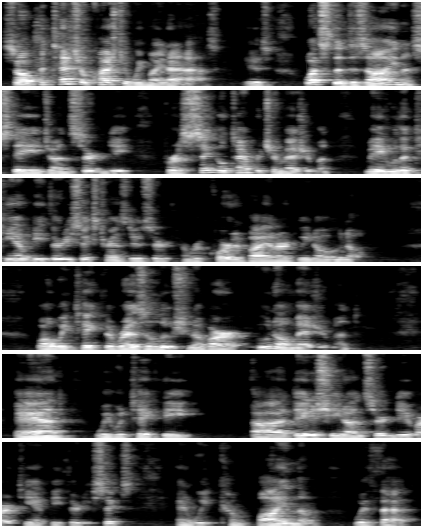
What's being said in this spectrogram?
So a potential question we might ask is, what's the design stage uncertainty for a single temperature measurement made with a TMP36 transducer and recorded by an Arduino Uno? Well, we take the resolution of our Uno measurement and we would take the uh, datasheet uncertainty of our TMP36 and we combine them with that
